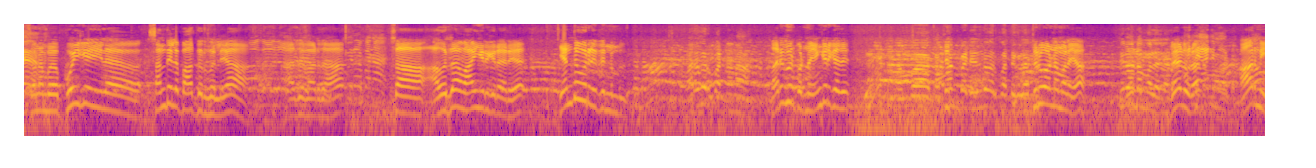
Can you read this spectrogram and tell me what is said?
ஸோ நம்ம பொய்கையில் சந்தையில் பார்த்துருந்தோம் இல்லையா? அது மாதிரி தான் ஸோ அவர் தான் வாங்கியிருக்கிறாரு. எந்த ஊர் இது நம்ம? மருகூர் பட்டணா மருகூர் பட்டினம் எங்கே இருக்குது நம்ம கம்மன்பேட்டையிலேருந்து ஒரு பத்து கிலோ திருவண்ணாமலையா? திருவண்ணாமலை வேலூரா? Arni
